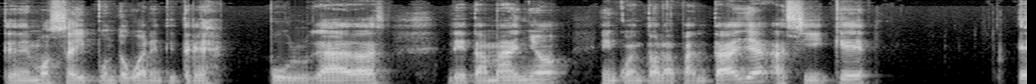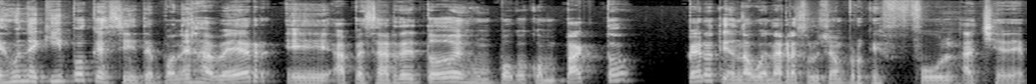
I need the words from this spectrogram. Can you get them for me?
Tenemos 6.43 pulgadas de tamaño en cuanto a la pantalla. Así que es un equipo que si te pones a ver, eh, a pesar de todo es un poco compacto, pero tiene una buena resolución porque es Full HD.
